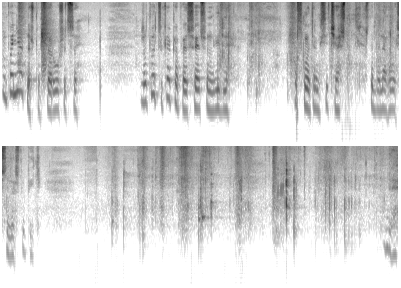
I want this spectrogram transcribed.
Ну, понятно, что все рушится. Зато ЦК КПСС, он видно. Посмотрим сейчас, чтобы на гвоздь не наступить. Да.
